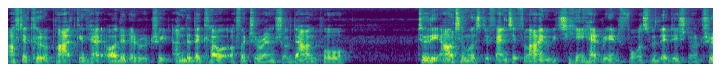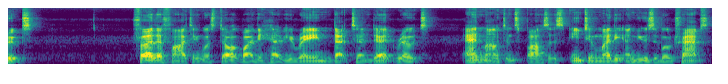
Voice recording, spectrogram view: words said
after Kuropatkin had ordered a retreat under the cover of a torrential downpour to the outermost defensive line, which he had reinforced with additional troops. Further fighting was stalled by the heavy rain that turned dirt roads and mountains passes into muddy, unusable traps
